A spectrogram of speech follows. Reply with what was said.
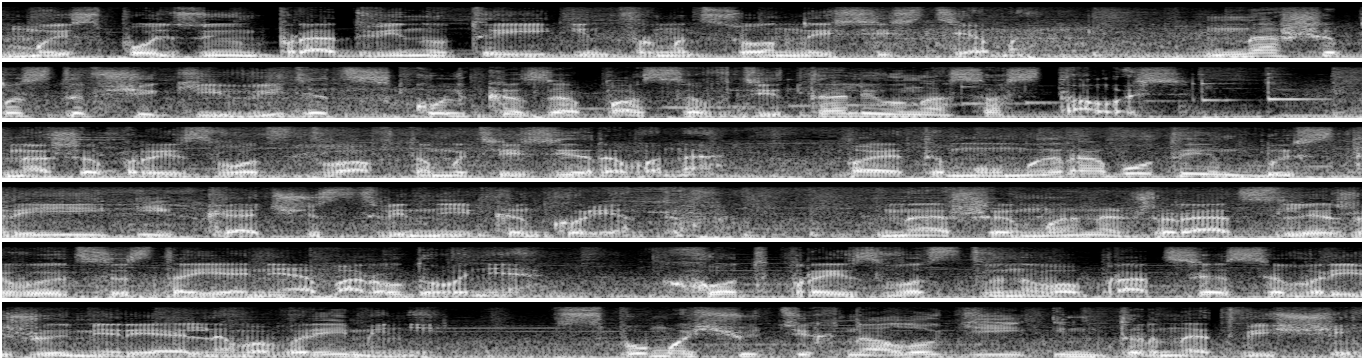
Мы используем продвинутые информационные системы. Наши поставщики видят, сколько запасов деталей у нас осталось. Наше производство автоматизировано, поэтому мы работаем быстрее и качественнее конкурентов. Наши менеджеры отслеживают состояние оборудования, ход производственного процесса в режиме реального времени с помощью технологий интернет вещей.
